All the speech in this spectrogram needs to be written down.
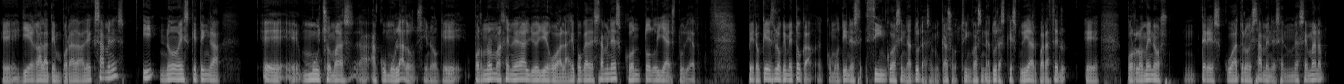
eh, llega la temporada de exámenes y no es que tenga eh, mucho más acumulado, sino que por norma general yo llego a la época de exámenes con todo ya estudiado. Pero ¿qué es lo que me toca? Como tienes cinco asignaturas, en mi caso, cinco asignaturas que estudiar para hacer por lo menos tres, cuatro exámenes en una semana,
